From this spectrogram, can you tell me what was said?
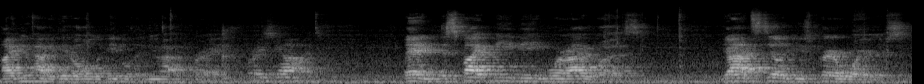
I knew how to get a hold of people that knew how to pray. Praise God. And despite me being where I was, God still used prayer warriors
